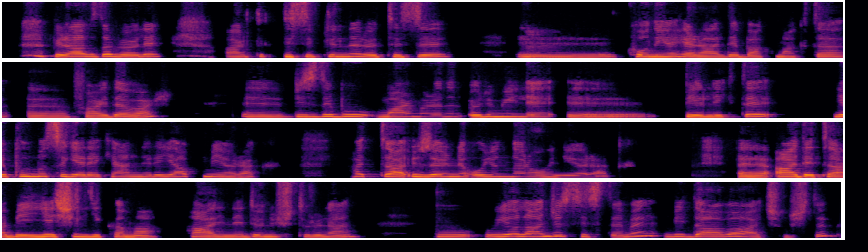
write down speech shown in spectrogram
Biraz da böyle artık disiplinler ötesi e, konuya herhalde bakmakta e, fayda var. E, biz de bu Marmara'nın ölümüyle e, birlikte yapılması gerekenleri yapmayarak, hatta üzerine oyunlar oynayarak, e, adeta bir yeşil yıkama haline dönüştürülen bu yalancı sisteme bir dava açmıştık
